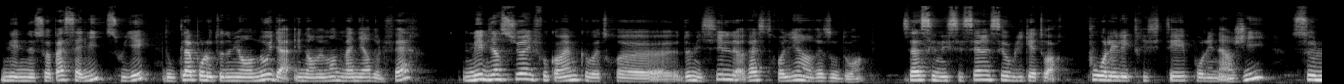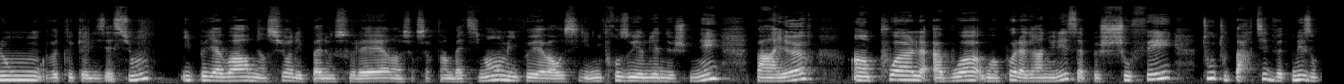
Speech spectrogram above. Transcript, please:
ne soit pas sali, souillé. Donc là, pour l'autonomie en eau, il y a énormément de manières de le faire. Mais bien sûr, il faut quand même que votre euh, domicile reste relié à un réseau d'eau. hein. Ça, c'est nécessaire et c'est obligatoire. Pour l'électricité, pour l'énergie, selon votre localisation, il peut y avoir bien sûr les panneaux solaires sur certains bâtiments, mais il peut y avoir aussi les micro-éoliennes de cheminée. Par ailleurs, un poêle à bois ou un poêle à granulés, ça peut chauffer tout ou partie de votre maison.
